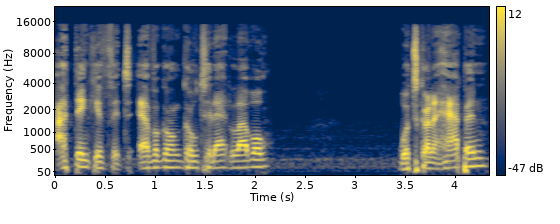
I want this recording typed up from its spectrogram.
I think if it's ever going to go to that level, what's going to happen?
